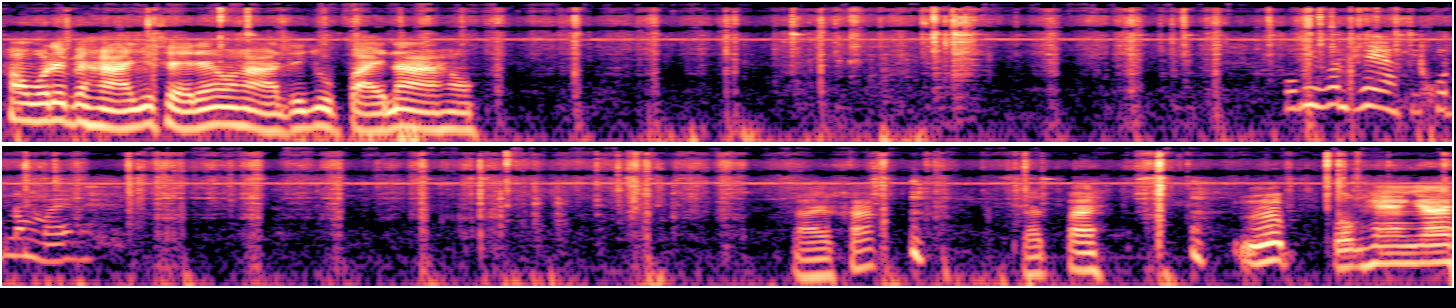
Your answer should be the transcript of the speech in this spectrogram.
เฮาบ่ได้ไปหาอยู่ใส่ได้เฮาหาจะอยู่ปลายหน้าเฮาเขามีคนแห้งที่คุดน้ำไม้เลย ห ลายคักจัดไปอึ๊บออกแห้งยาย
